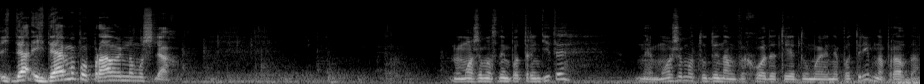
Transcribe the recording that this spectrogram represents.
Йде, йдемо по правильному шляху. Ми можемо з ним потрендіти? Не можемо. Туди нам виходити, я думаю, не потрібно, правда?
